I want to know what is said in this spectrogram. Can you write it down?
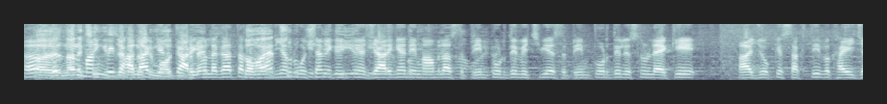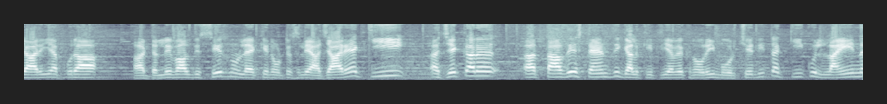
ਨਾਨਕ ਸਿੰਘ ਇਸ ਜਗ੍ਹਾ ਦੇ ਉੱਤੇ ਮੌਜੂਦ ਨੇ। ਲਗਾਤਾਰ ਦੀਆਂ ਕੋਸ਼ਿਸ਼ਾਂ ਵੀ ਕੀਤੀਆਂ ਜਾ ਰਹੀਆਂ ਨੇ। ਮਾਮਲਾ ਸੁਪਰੀਮ ਕੋਰਟ ਦੇ ਵਿੱਚ ਵੀ ਹੈ। ਸੁਪਰੀਮ ਕੋਰਟ ਦੇ ਲਿਸਟ ਨੂੰ ਲੈ ਕੇ ਜੋ ਕਿ ਸਖਤੀ ਵਿਖਾਈ ਜਾ ਰਹੀ ਹੈ। ਪੂਰਾ ਡੱਲੇਵਾਲ ਦੀ ਸਿਹਤ ਨੂੰ ਲੈ ਕੇ ਨੋਟਿਸ ਲਿਆ ਜਾ ਰਿਹਾ ਹੈ। ਕਿ ਜੇਕਰ ਤਾਜ਼ੇ ਸਟੈਂਡ ਦੀ ਗੱਲ ਕੀਤੀ ਜਾਵੇ ਖਨੌਰੀ ਮੋਰਚੇ ਦੀ ਤਾਂ ਕੀ ਕੋਈ ਲਾਈਨ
